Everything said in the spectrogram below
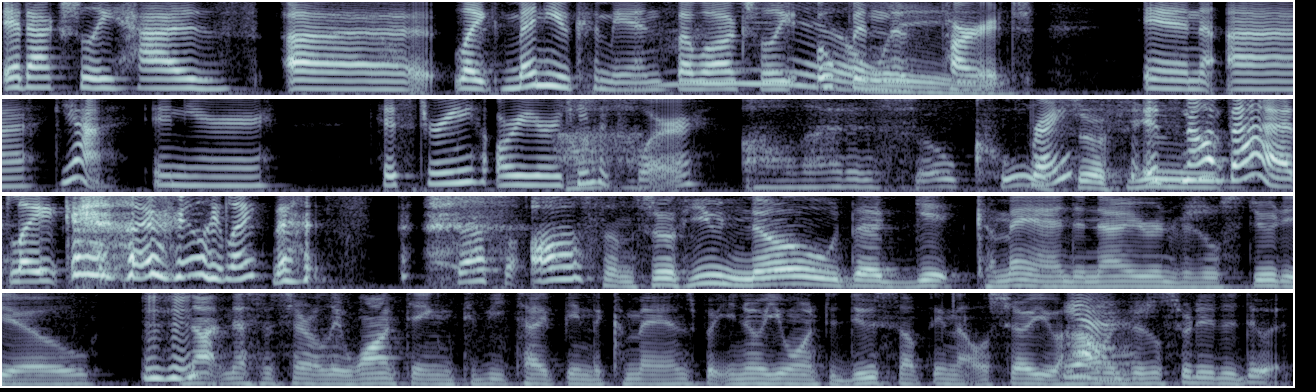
it actually has uh, like menu commands that will actually open this part in, uh, yeah, in your history or your Team Explorer. Oh, that is so cool. Right? So if It's not bad. Like, I really like this. That's awesome. So if you know the git command and now you're in Visual Studio, Mm-hmm. not necessarily wanting to be typing the commands, but you know you want to do something that will show you how in Visual Studio to do it.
